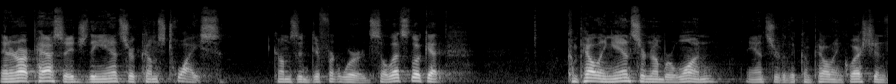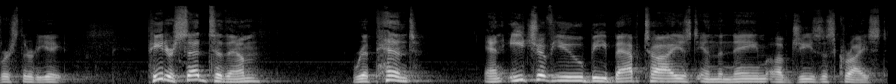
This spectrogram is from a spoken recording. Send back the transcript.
And in our passage, the answer comes twice, comes in different words. So let's look at compelling answer number one, answer to the compelling question, verse 38. Peter said to them, Repent, and each of you be baptized in the name of Jesus Christ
